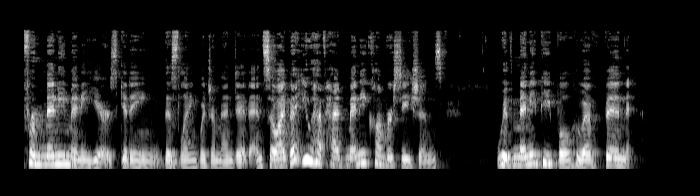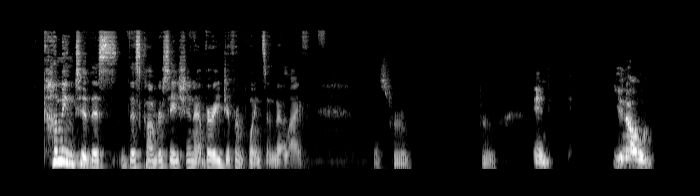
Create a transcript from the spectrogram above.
for many, many years getting this language amended. And so I bet you have had many conversations with many people who have been coming to this this conversation at very different points in their life. That's true. True. And you know,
